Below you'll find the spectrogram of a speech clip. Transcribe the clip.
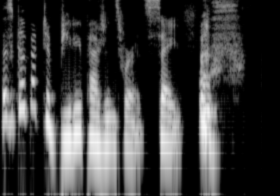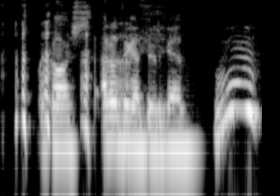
let's go back to beauty pageants where it's safe. Oof. Oh my gosh, I don't think I'd do it again. Woo.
